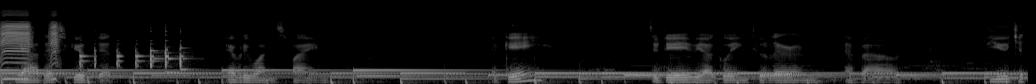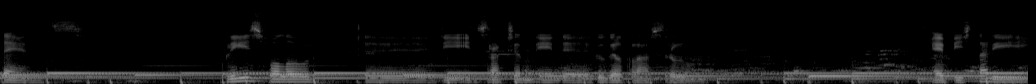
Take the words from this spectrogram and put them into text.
yeah, that's good that everyone's fine. Okay, today we are going to learn about future tense. Please follow the, the instruction in the Google Classroom. Happy study!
